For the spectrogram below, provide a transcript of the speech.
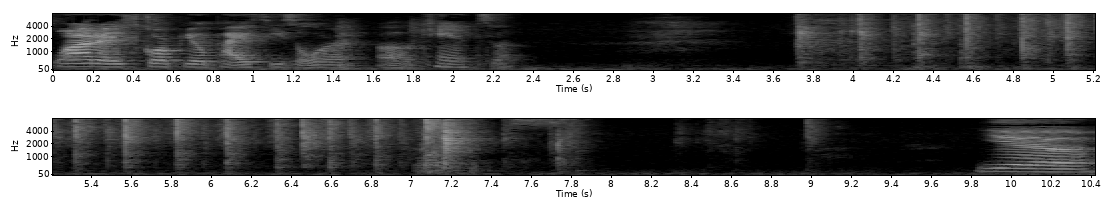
Water is Scorpio, Pisces, or uh, Cancer. Yeah.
